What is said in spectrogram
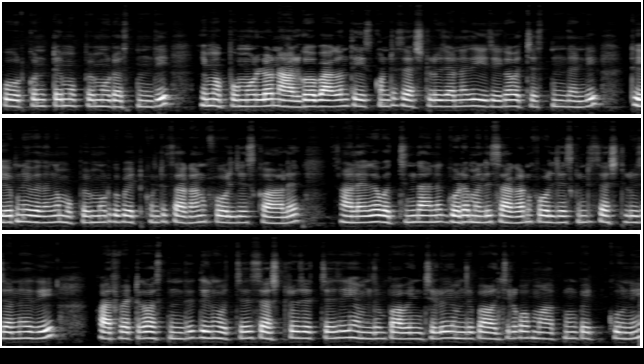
కూడుకుంటే ముప్పై మూడు వస్తుంది. ఈ ముప్పై మూడులో నాలుగో భాగం తీసుకుంటే సెస్ట్ లూజ్ అనేది ఈజీగా వచ్చేస్తుందండి. టేప్ని ఈ విధంగా ముప్పై మూడుకు పెట్టుకుంటే సగానికి ఫోల్డ్ చేసుకోవాలి. అలాగే వచ్చిన దానికి కూడా మళ్ళీ సగాన్ని ఫోల్డ్ చేసుకుంటే సెస్ట్ లూజ్ అనేది పర్ఫెక్ట్గా వస్తుంది. దీనికి వచ్చేసి చెస్ట్ లూజ్ వచ్చేసి ఎనిమిది పావు ఇంచులు ఎనిమిది పావు ఇంచులకు ఒక మార్కింగ్ పెట్టుకుని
